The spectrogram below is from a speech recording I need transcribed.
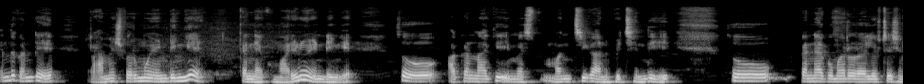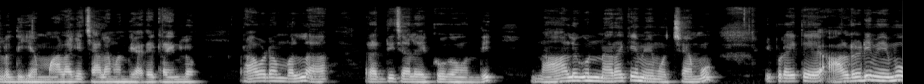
ఎందుకంటే రామేశ్వరము ఎండింగే కన్యాకుమారిను ఎండింగే సో అక్కడ నాకు మెస్ మంచిగా అనిపించింది. సో కన్యాకుమారి రైల్వే స్టేషన్లో దిగాం. అలాగే చాలామంది అదే ట్రైన్లో రావడం వల్ల రద్దీ చాలా ఎక్కువగా ఉంది. నాలుగున్నరకే మేము వచ్చాము. ఇప్పుడైతే ఆల్రెడీ మేము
